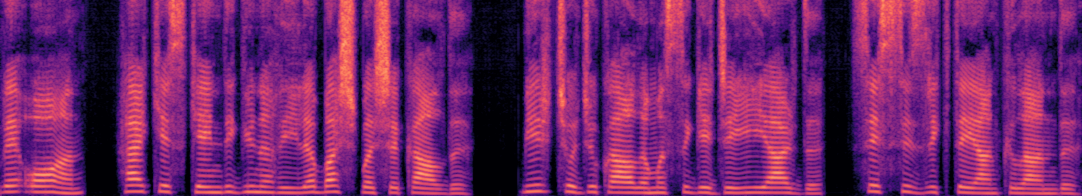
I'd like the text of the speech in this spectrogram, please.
Ve o an, herkes kendi günahıyla baş başa kaldı. Bir çocuk ağlaması geceyi yardı, sessizlikte yankılandı.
